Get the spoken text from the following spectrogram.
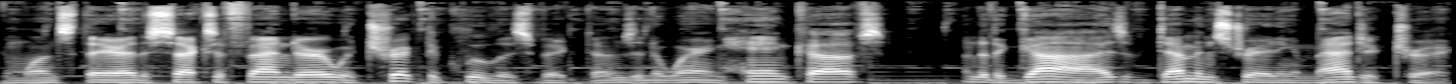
and once there, the sex offender would trick the clueless victims into wearing handcuffs under the guise of demonstrating a magic trick.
